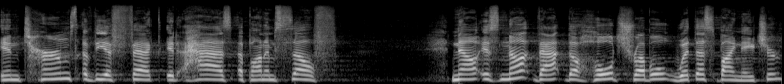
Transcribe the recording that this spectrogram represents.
in terms of the effect it has upon himself. Now, is not that the whole trouble with us by nature?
